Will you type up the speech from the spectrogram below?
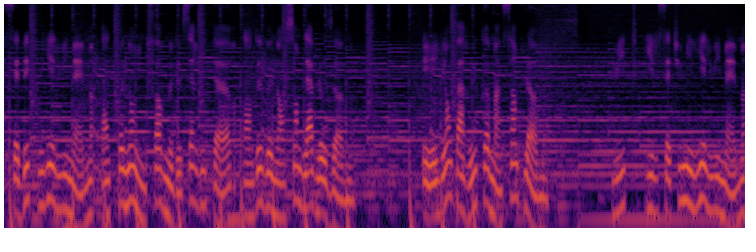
s'est dépouillé lui-même, en prenant une forme de serviteur, en devenant semblable aux hommes. Et ayant paru comme un simple homme. 8. Il s'est humilié lui-même,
